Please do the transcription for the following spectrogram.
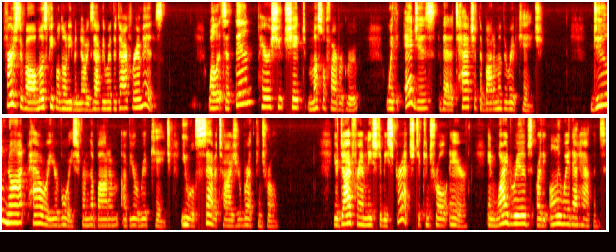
First of all, most people don't even know exactly where the diaphragm is. Well, it's a thin parachute shaped muscle fiber group with edges that attach at the bottom of the rib cage. Do not power your voice from the bottom of your rib cage. You will sabotage your breath control. Your diaphragm needs to be stretched to control air, and wide ribs are the only way that happens.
